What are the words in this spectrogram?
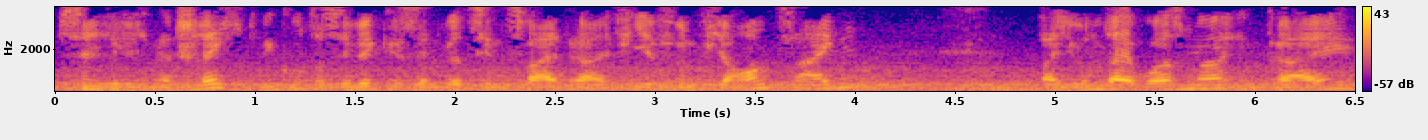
sicherlich nicht schlecht, wie gut dass sie wirklich sind, wird sie in zwei, drei, vier, fünf Jahren zeigen. Bei Hyundai weiß man, in drei,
